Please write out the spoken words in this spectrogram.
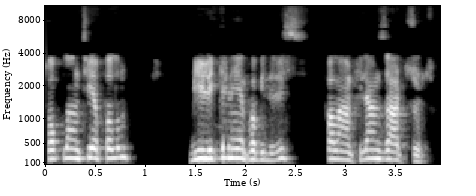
Toplantı yapalım. Birlikte ne yapabiliriz falan filan zart zurt.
